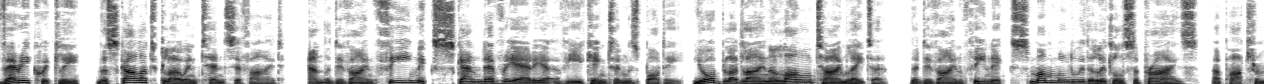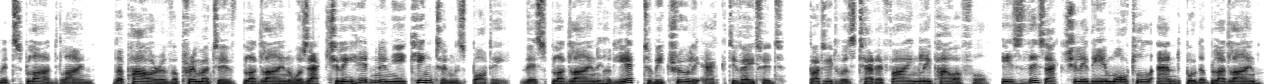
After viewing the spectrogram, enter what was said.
Very quickly, the scarlet glow intensified, and the divine phoenix scanned every area of Yi Qingtang's body. Your bloodline a long time later, the divine phoenix mumbled with a little surprise. Apart from its bloodline, the power of a primitive bloodline was actually hidden in Yi Qingtang's body. This bloodline had yet to be truly activated, but it was terrifyingly powerful. Is this actually the immortal and Buddha bloodline?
